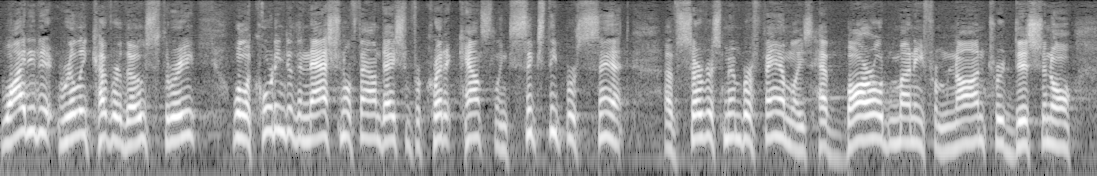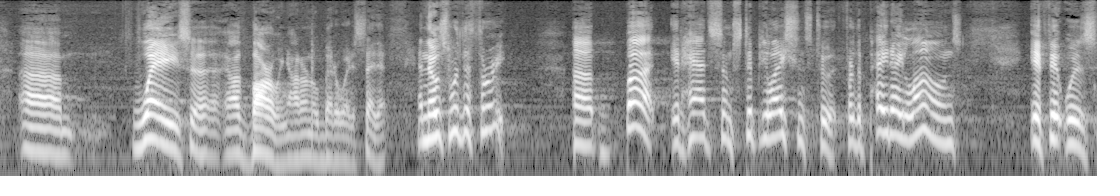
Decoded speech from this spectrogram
Why did it really cover those three? Well, according to the National Foundation for Credit Counseling, 60% of service member families have borrowed money from non traditional um, ways uh, of borrowing. I don't know a better way to say that. And those were the three. Uh, but it had some stipulations to it. For the payday loans, if it was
